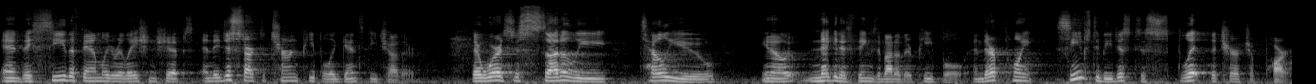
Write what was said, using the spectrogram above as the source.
and they see the family relationships and they just start to turn people against each other. Their words just subtly tell you, you know, negative things about other people. And their point seems to be just to split the church apart.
